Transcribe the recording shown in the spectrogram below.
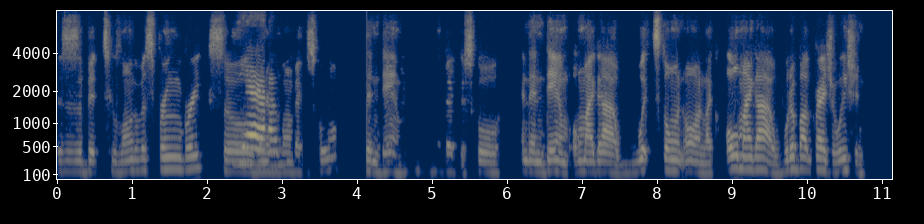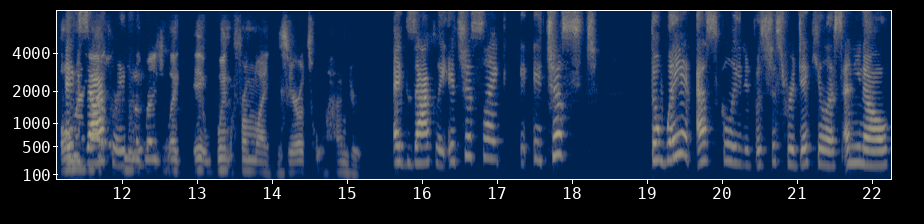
this is a bit too long of a spring break. So, yeah. we're going back to school. Then, damn, back to school. And then, damn, oh my God, what's going on? Like, oh my God, what about graduation? oh exactly God, like it went from like zero to 100 exactly it's just like it, it just the way it escalated was just ridiculous and you know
